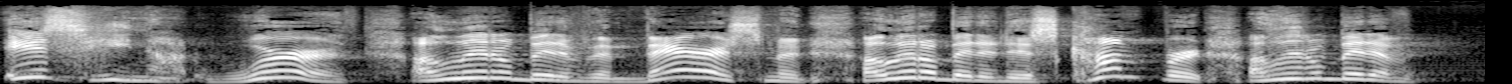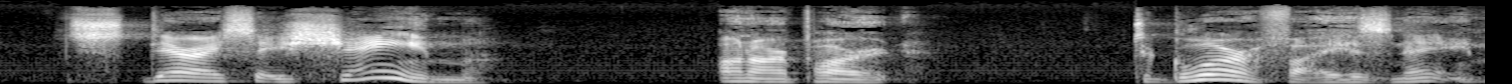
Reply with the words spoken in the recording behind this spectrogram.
Is he not worth a little bit of embarrassment, a little bit of discomfort, a little bit of, dare I say, shame on our part to glorify his name?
